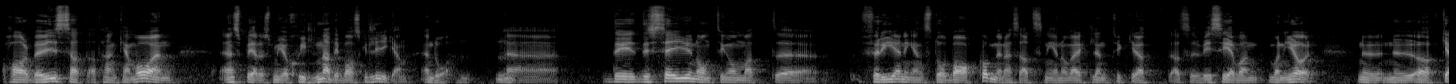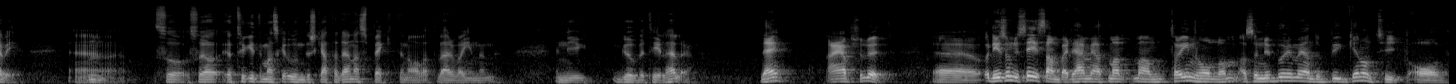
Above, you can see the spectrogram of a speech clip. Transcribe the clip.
har bevisat att han kan vara en, en spelare som gör skillnad i basketligan ändå. Eh, det, det säger ju någonting om att eh, föreningen står bakom den här satsningen och verkligen tycker att alltså, vi ser vad, vad ni gör. Nu, nu ökar vi. Eh, Så, så jag, jag tycker inte man ska underskatta den aspekten av att värva in en, en ny gubbe till heller. Nej, nej absolut. Uh, och det är som du säger Sandberg, det här med att man, man tar in honom. Alltså nu börjar man ändå bygga någon typ av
